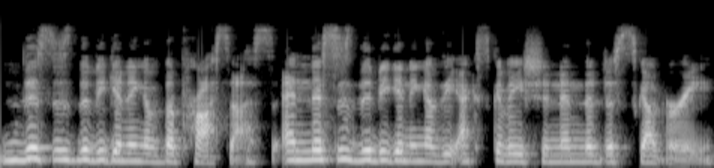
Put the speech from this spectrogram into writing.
this is the beginning of the process and this is the beginning of the excavation and the discovery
